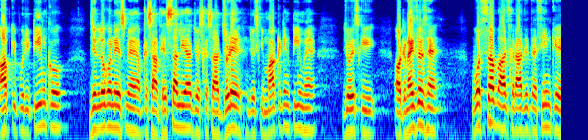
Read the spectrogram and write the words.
आपकी पूरी टीम को, जिन लोगों ने इसमें आपके साथ हिस्सा लिया, जो इसके साथ जुड़े, जो इसकी मार्केटिंग टीम है, जो इसकी ऑर्गेनाइजर्स हैं वो सब आज खराज तहसीन के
